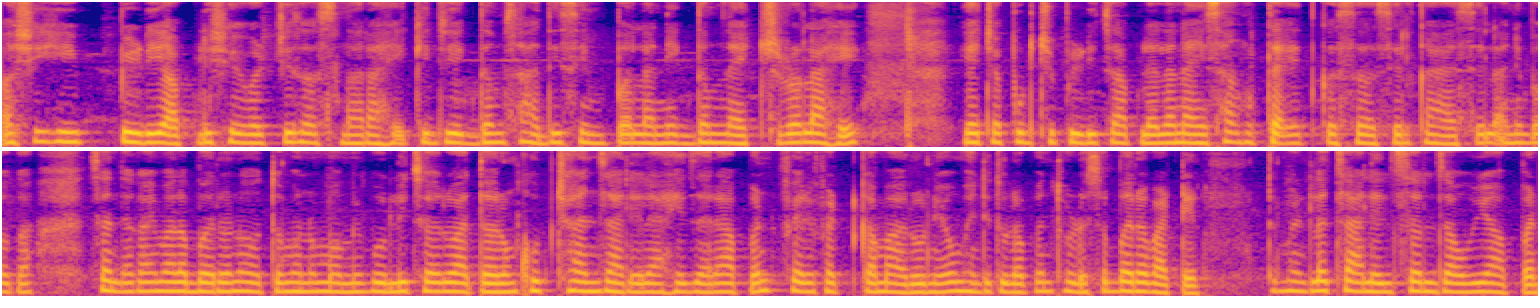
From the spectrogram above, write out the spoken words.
अशी ही पिढी आपली शेवटचीच असणार आहे की जी एकदम साधी सिंपल आणि एकदम नॅचरल आहे. याच्या पुढची पिढीचं आपल्याला नाही सांगता येत कसं असेल काय असेल. आणि बघा संध्याकाळी मला बरं नव्हतं म्हणून मम्मी बोलली चल वातावरण खूप छान झालेलं आहे. जरा आपण फेरफटका मारून येऊ. म्हणजे तुला पण थोडंसं बरं वाटेल. तर म्हटलं चालेल चल जाऊया आपण.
